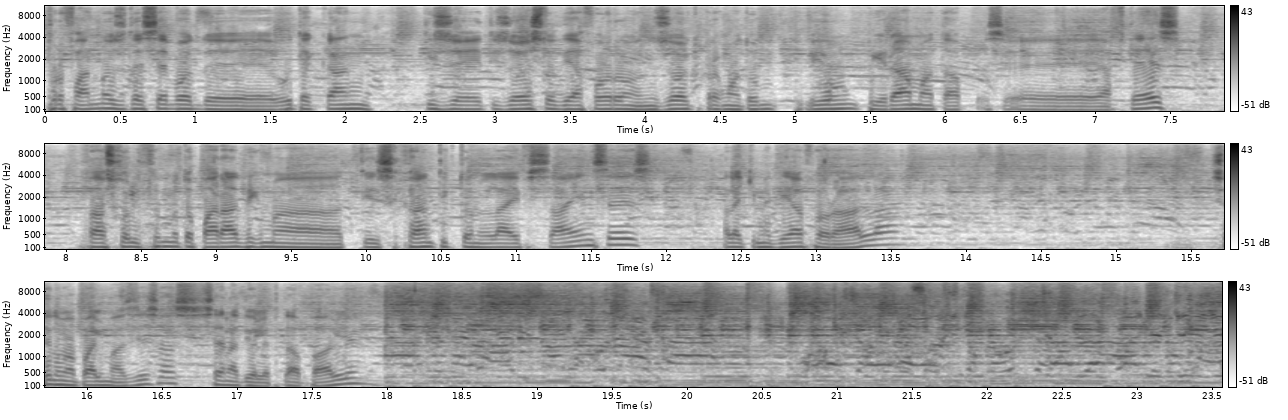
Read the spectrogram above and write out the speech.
προφανώς δεν σέβονται ούτε καν τις, ζω- τις ζωές των διαφόρων ζώων και πραγματοποιούν πειράματα σε αυτές. Θα ασχοληθούμε με το παράδειγμα της Huntington Life Sciences αλλά και με διάφορα άλλα. Σύντομα πάλι μαζί σας, σε ένα-δύο λεπτά πάλι. Yeah.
